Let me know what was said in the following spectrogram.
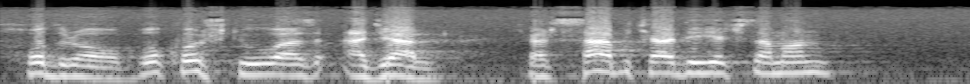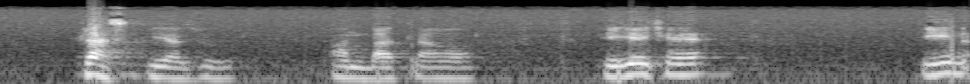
خود را بکشت و از عجل گر صبر کرده یک زمان رستی از او. آن بدلقا میگه که این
